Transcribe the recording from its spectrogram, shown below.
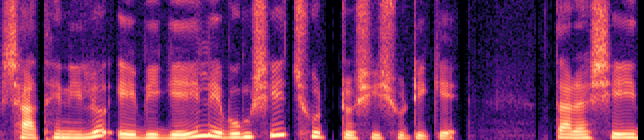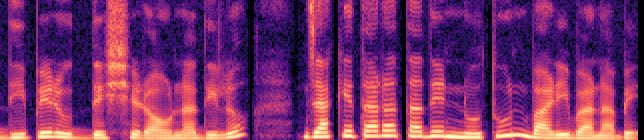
সাথে নিল এবিগেইল এবং সেই ছোট্ট শিশুটিকে। তারা সেই দ্বীপের উদ্দেশ্যে রওনা দিল, যাকে তারা তাদের নতুন বাড়ি বানাবে।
